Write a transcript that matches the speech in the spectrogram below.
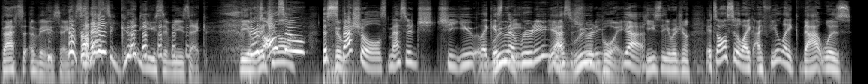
That's amazing. So that's a good use of music. The There's original, also the, specials message to you. Like, isn't that Rudy? Yeah, Message Rude Rudy? Boy. Yeah. he's the original. It's also like I feel like that was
